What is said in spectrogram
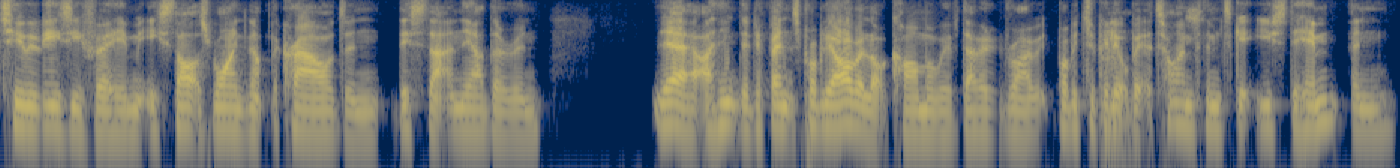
too easy for him, he starts winding up the crowd and this, that, and the other. And yeah, I think the defense probably are a lot calmer with David Raya. It probably took a little Mm. bit of time for them to get used to him, and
